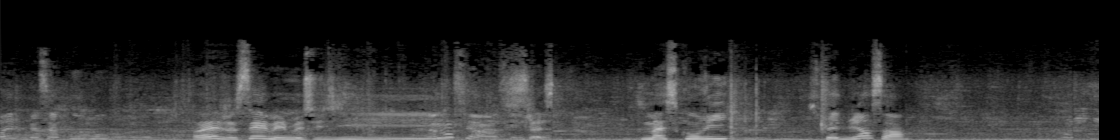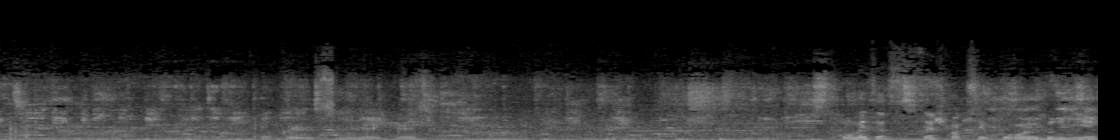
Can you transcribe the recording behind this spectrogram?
Oui, bah ça court. Ouais, je sais, mais je me suis dit. Non, non, c'est un- Ça-. Mascori. Ça peut être bien ça. Bon, mais ça, ça, je crois que c'est pour euh, briller.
